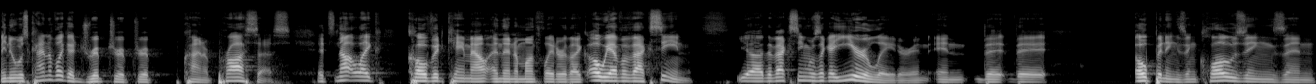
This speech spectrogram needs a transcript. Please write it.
and it was kind of like a drip, drip, drip kind of process. It's not like COVID came out and then a month later, like, oh, we have a vaccine. Yeah, the vaccine was like a year later, and and the the openings and closings and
